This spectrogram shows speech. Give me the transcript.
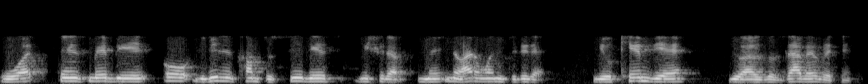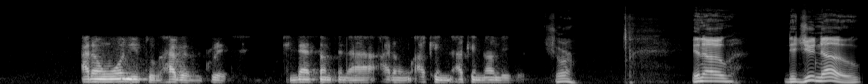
what things maybe, oh, you didn't come to see this, you should have, no, I don't want you to do that. You came there, you have everything. I don't want you to have a regret. And that's something I, I don't, I can, I cannot live with. Sure. You know, did you know,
